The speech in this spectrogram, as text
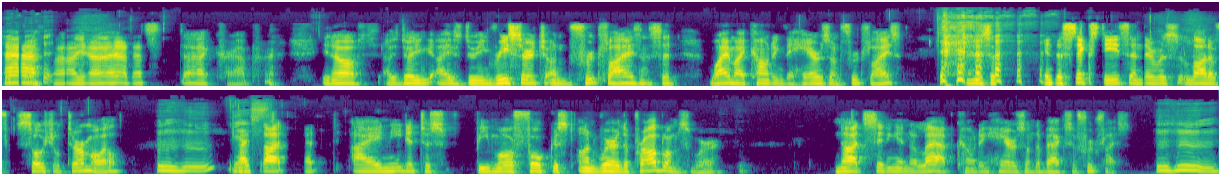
ah, well, yeah, yeah, that's uh, crap. you know, I was doing I was doing research on fruit flies and said, why am I counting the hairs on fruit flies? And this is in the 60s, and there was a lot of social turmoil. hmm I thought that I needed to be more focused on where the problems were, not sitting in a lab counting hairs on the backs of fruit flies. hmm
